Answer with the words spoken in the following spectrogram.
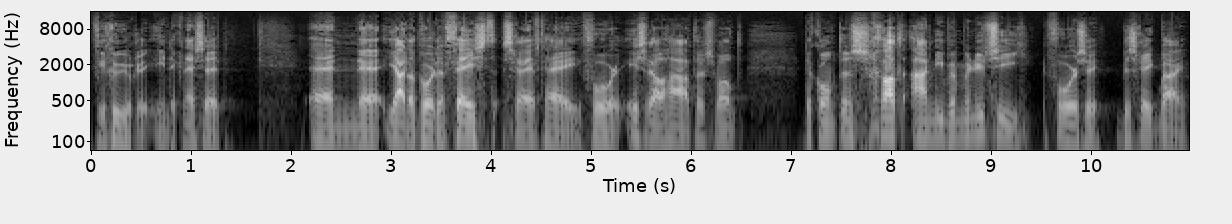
figuren in de Knesset. En uh, ja, dat wordt een feest, schrijft hij, voor Israël-haters, want er komt een schat aan nieuwe munitie voor ze beschikbaar.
